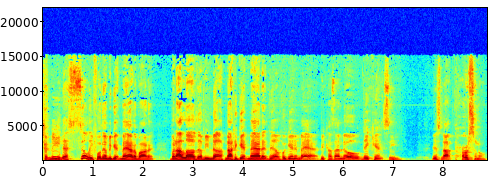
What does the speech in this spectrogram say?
To me, that's silly for them to get mad about it. But I love them enough not to get mad at them for getting mad because I know they can't see. It's not personal.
